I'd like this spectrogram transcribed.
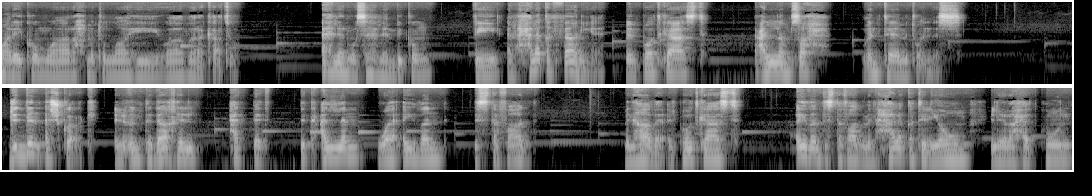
عليكم ورحمة الله وبركاته. أهلا وسهلا بكم في الحلقة الثانية من بودكاست تعلم صح وأنت متونس. جدا أشكرك اللي أنت داخل حتى تتعلم وأيضا تستفاد من هذا البودكاست أيضا تستفاد من حلقة اليوم اللي راح تكون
